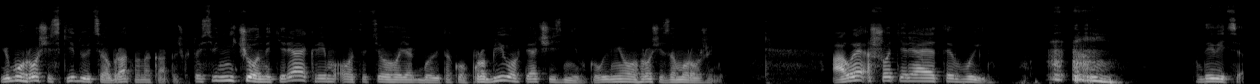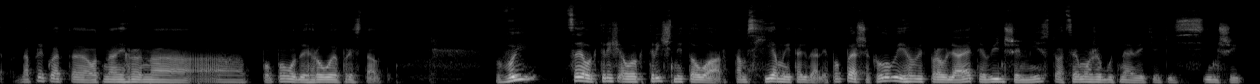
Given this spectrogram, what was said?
йому гроші скидуються обратно на карточку. Тобто він нічого не тіряє, крім цього якби, такого пробілу в 5-6 днів, коли в нього гроші заморожені. Але що тіряєте ви? Дивіться, наприклад, от на, на, по поводу ігрової приставки. Ви це електрич, електричний товар, там схеми і так далі. По-перше, коли ви його відправляєте в інше місто, а це може бути навіть якийсь інший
